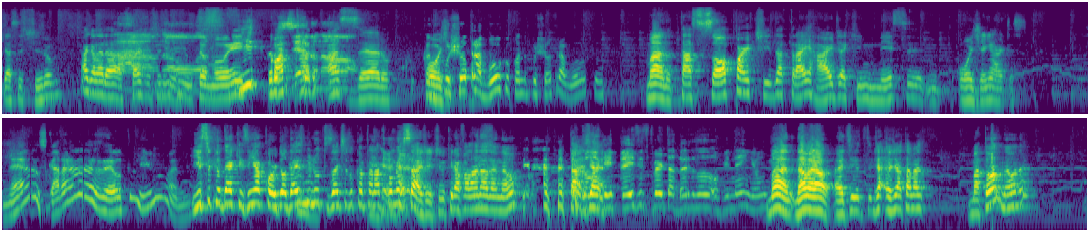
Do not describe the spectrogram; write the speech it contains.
Que assistiram. A galera Ah, sai de assistir. Tomou, hein? E 4 zero, não. a 0. Quando Hoje. puxou o Trabuco, quando puxou o Trabuco. Mano, tá só partida tryhard aqui nesse. Hoje, hein, Artes? Né? Os caras é outro nível, mano. Isso que o Deckzinho acordou 10 minutos antes do campeonato começar, gente. Não queria falar nada, não. Tá, Eu já- coloquei três despertadores e não ouvi nenhum. Mano, na moral, eu já- eu já tava. Matou? Não, né?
